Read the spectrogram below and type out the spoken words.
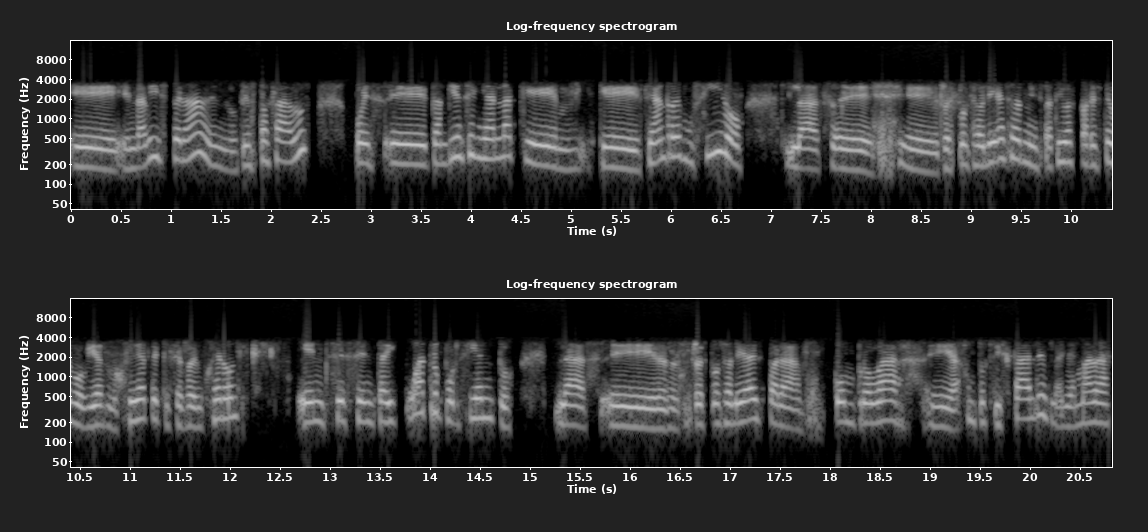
eh, en la víspera, en los días pasados, pues eh, también señala que, que se han reducido las eh, eh, responsabilidades administrativas para este gobierno. Fíjate que se redujeron en 64% las eh, responsabilidades para comprobar eh, asuntos fiscales, la llamada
